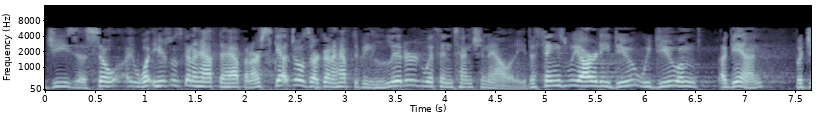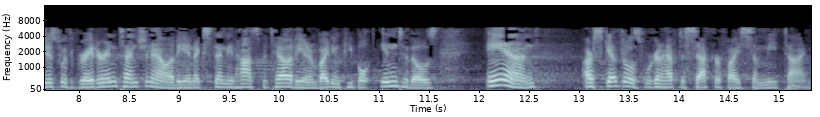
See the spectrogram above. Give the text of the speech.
Jesus. So what, here's what's going to have to happen. Our schedules are going to have to be littered with intentionality. The things we already do, we do them again, but just with greater intentionality and extending hospitality and inviting people into those. And our schedules, we're going to have to sacrifice some me time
